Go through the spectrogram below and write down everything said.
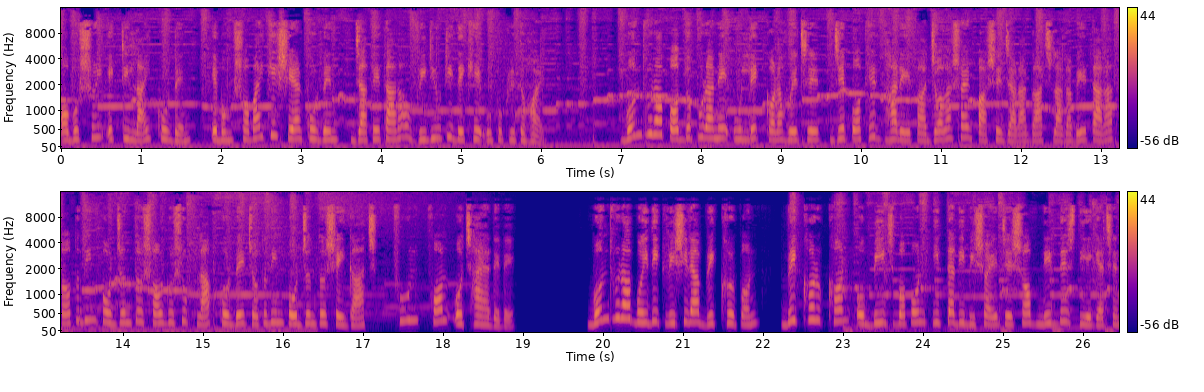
অবশ্যই একটি লাইক করবেন এবং সবাইকে শেয়ার করবেন যাতে তারাও ভিডিওটি দেখে উপকৃত হয়। বন্ধুরা পদ্মপুরাণে উল্লেখ করা হয়েছে যে পথের ধারে বা জলাশয়ের পাশে যারা গাছ লাগাবে, তারা ততদিন পর্যন্ত স্বর্গসুখ লাভ করবে, যতদিন পর্যন্ত সেই গাছ, ফুল, ফল ও ছায়া দেবে। বন্ধুরা বৈদিক ঋষিরা বৃক্ষরোপণ, বৃক্ষরক্ষণ ও বীজ বপন ইত্যাদি বিষয়ে যে সব নির্দেশ দিয়ে গেছেন,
